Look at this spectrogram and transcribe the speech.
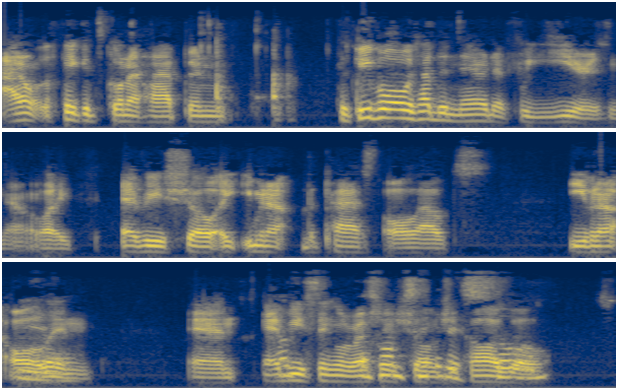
I don't think it's gonna happen because people always had the narrative for years now. Like every show, like even at the past All Outs, even at All Yeah. In, and every single That's what wrestling show in Chicago. so-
